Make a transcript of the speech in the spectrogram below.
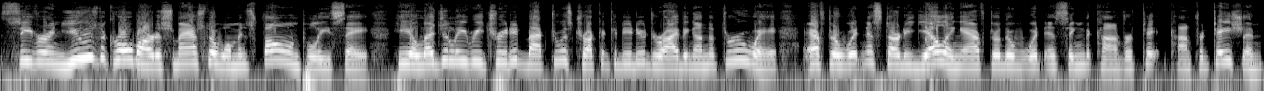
Severin used the crowbar to smash the woman's phone, police say. He allegedly retreated back to his truck and continued driving on the throughway after a witness started yelling after the witnessing the confrontation.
